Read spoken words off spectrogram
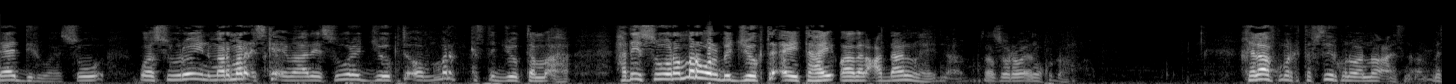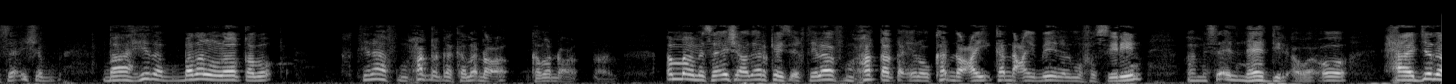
naadir waay waa suurooyin marmar iska imaaday suuro joogto oo mar kasta joogta ma aha. Hadday suuro mar walba joogto ay tahay waabal caddaan lahayd nacam saasuu rabaa inuu ku dhaho. Khilaafku marka tafsiirkuna waa noocaas nacam masaa-isha baahida badan loo qabo ikhtilaaf muxaqaqa kama dhaco kama dhaco. Amaa masaa-isha aad arkaysa ikhtilaaf muxaqaqa inuu ka dhacay ka dhacay bayna almufasiriin waa masaa'il naadir ah oo xaajada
